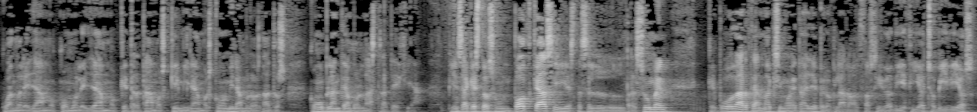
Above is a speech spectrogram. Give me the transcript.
cuándo le llamo, cómo le llamo, qué tratamos, qué miramos, cómo miramos los datos, cómo planteamos la estrategia. Piensa que esto es un podcast y este es el resumen que puedo darte al máximo detalle, pero claro, han sido 18 vídeos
